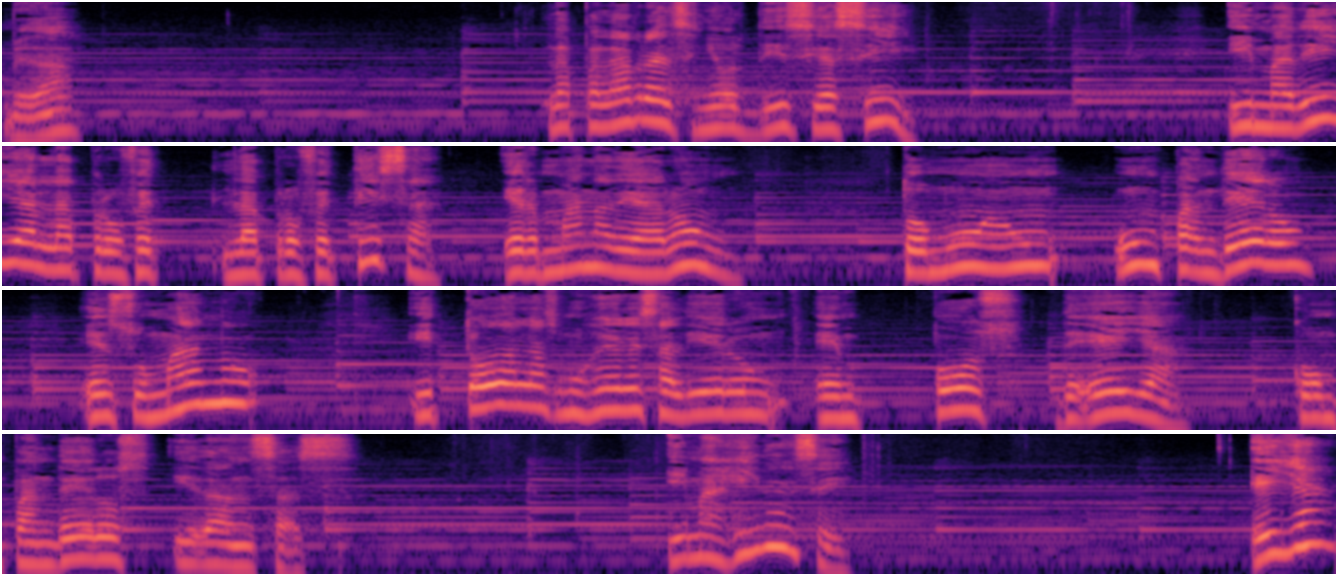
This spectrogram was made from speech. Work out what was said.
¿Verdad? La palabra del Señor dice así. Y María, la, la profetisa, hermana de Aarón, tomó un, un pandero en su mano y todas las mujeres salieron en pos de ella con panderos y danzas. Imagínense, ella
